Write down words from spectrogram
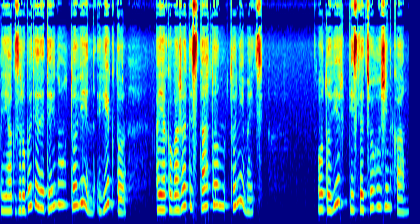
Як зробити дитину, то він, Віктор, а як вважатись татом, то німець. Ото вір після цього жінкам.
